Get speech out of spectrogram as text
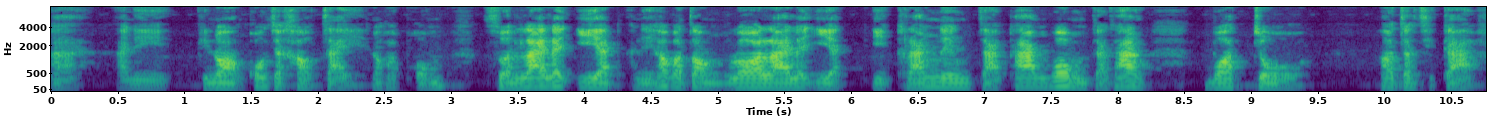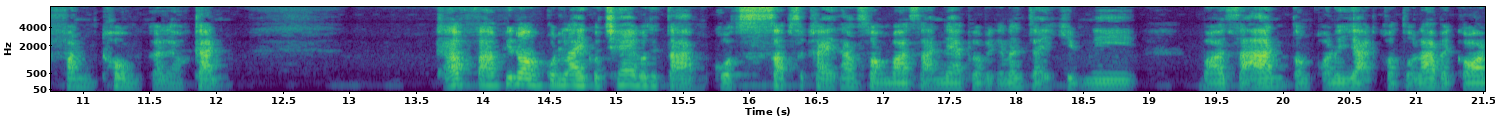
อ่าอันนี้พี่น้องคงจะเข้าใจนะครับผมส่วนรายละเอียด อันนี้เขาก็ต้องรอรายละเอียด อีกครั้งหนึ่งจากทางวงจากทางบอสโจเอาจังสิกาฟันธงกันแล้วกัน ครับฝากพี่น้องกดไลค์กดแชร์กดติดตามกด Subscribe ทางสองบาสารแนเพื่อเป็นกำลังใจคลิปนี้บาสารต้องขออนุญาตขอตัวลาไปก่อน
